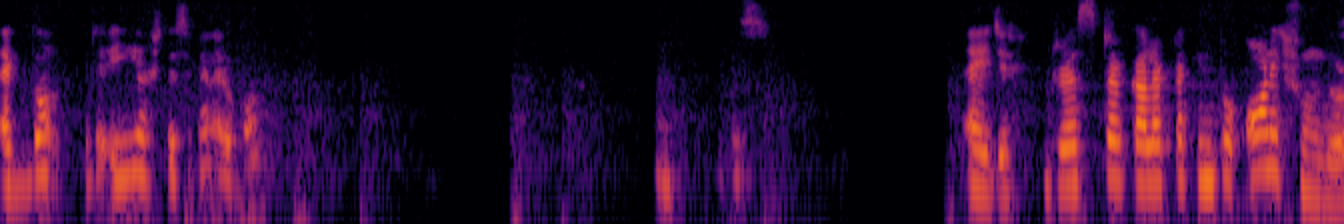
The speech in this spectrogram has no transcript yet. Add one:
একদম, এটা এই আসতেছে কেন এরকম? এই যে ড্রেসটার কালারটা কিন্তু অনেক সুন্দর।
